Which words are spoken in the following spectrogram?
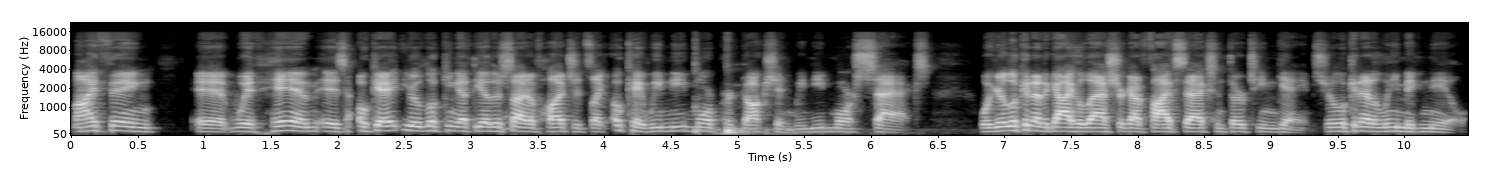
My thing uh, with him is okay. You're looking at the other side of Hutch. It's like okay, we need more production. We need more sacks. Well, you're looking at a guy who last year got five sacks in 13 games. You're looking at Alim McNeill,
